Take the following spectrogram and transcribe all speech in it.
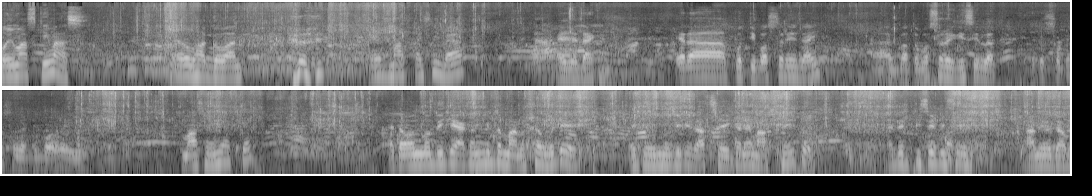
কই মাছ কি মাছ? এও ভাগ্যবান। মাছ পাইছি ভাইয়া। এই যে দেখেন, এরা প্রতি বছরে যায় গত বছরে গেছিল। একটু ছোটো ছিল, একটু বড় হয়ে গেছে। মাছ হয়নি আজকে? এটা অন্যদিকে এখন কিন্তু মানুষে উঠে, একটু অন্যদিকে যাচ্ছে। এখানে মাছ নেই তো, এদের পিছে পিছে আমিও যাব।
